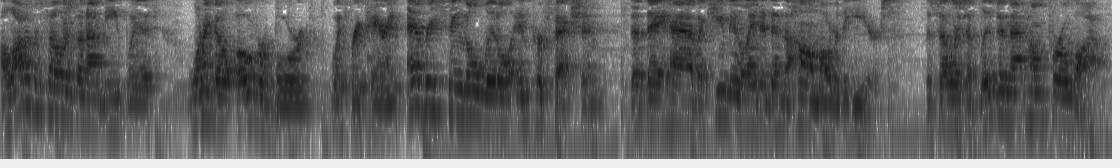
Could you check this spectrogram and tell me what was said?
A lot of the sellers that I meet with want to go overboard with repairing every single little imperfection that they have accumulated in the home over the years. The sellers have lived in that home for a while.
